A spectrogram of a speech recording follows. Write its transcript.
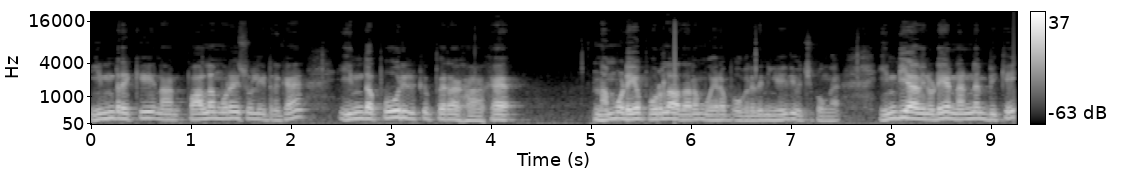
இன்றைக்கு நான் பல முறை சொல்லிகிட்டு இருக்கேன். இந்த போரிற்கு பிறகாக நம்முடைய பொருளாதாரம் உயரப்போகிறது. நீங்கள் எழுதி வச்சுக்கோங்க. இந்தியாவினுடைய நன்னம்பிக்கை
